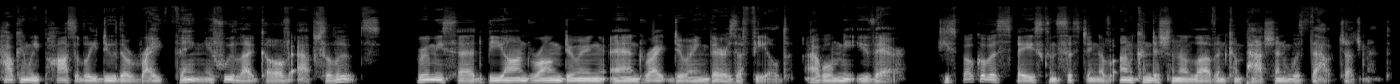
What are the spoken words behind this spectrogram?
how can we possibly do the right thing if we let go of absolutes? Rumi said, Beyond wrongdoing and right doing, there is a field. I will meet you there. He spoke of a space consisting of unconditional love and compassion without judgment.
